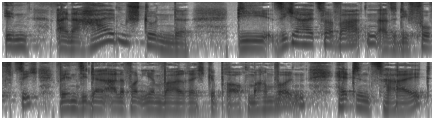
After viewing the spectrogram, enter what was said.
in einer halben Stunde die Sicherheitsverwahrten, also die 50, wenn sie dann alle von ihrem Wahlrecht Gebrauch machen wollten, hätten Zeit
